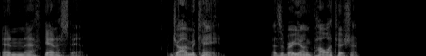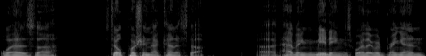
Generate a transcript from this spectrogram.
in Afghanistan. John McCain, as a very young politician, was uh, still pushing that kind of stuff, uh, having meetings where they would bring in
